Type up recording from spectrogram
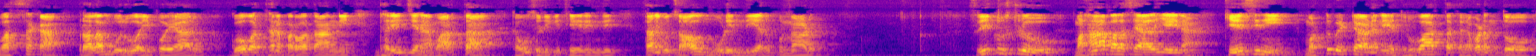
వత్సక ప్రలంబులు అయిపోయారు. గోవర్ధన పర్వతాన్ని ధరించిన వార్త కంసుడికి చేరింది. తనకు చావు మూడింది అనుకున్నాడు. శ్రీకృష్ణుడు మహాబలశాలి అయిన కేసిని మట్టుబెట్టాడనే దుర్వార్త తెలవడంతో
